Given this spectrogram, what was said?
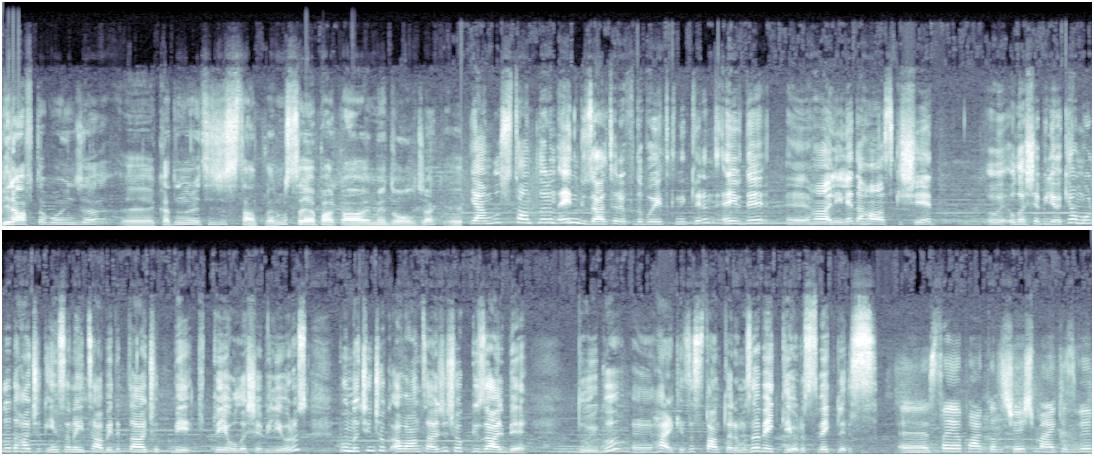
Bir hafta boyunca kadın üretici standlarımız Sayapark AVM'de olacak. Yani bu standların en güzel tarafı da bu etkinliklerin evde haliyle daha az kişiye ulaşabiliyorken burada daha çok insana hitap edip daha çok bir kitleye ulaşabiliyoruz. Bunun için çok avantajlı, çok güzel bir duygu. E, herkesi standlarımıza bekliyoruz, bekleriz. Ee, Saya Alışveriş Merkezi ve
